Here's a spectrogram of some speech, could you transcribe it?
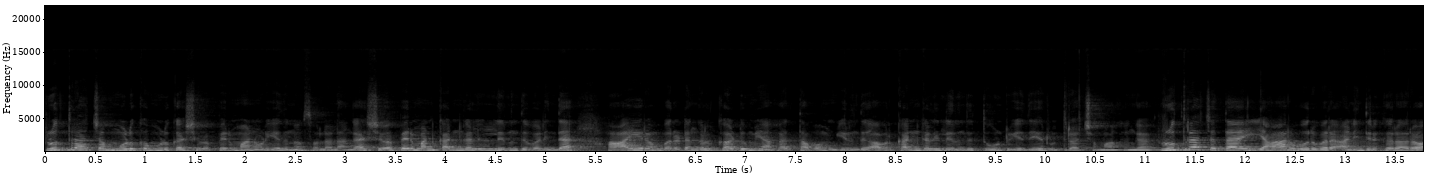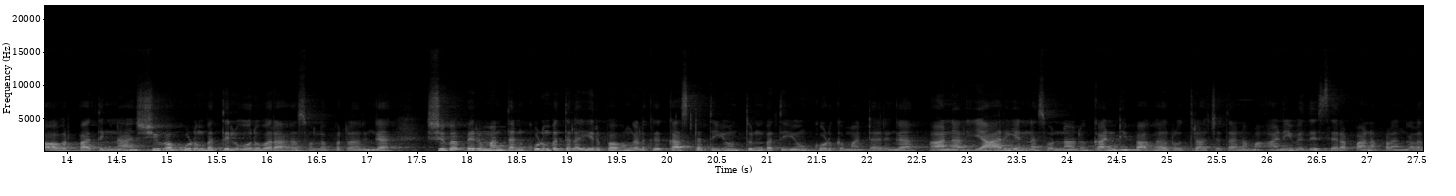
ருத்ராட்சம் முழுக்க முழுக்க சிவபெருமானுடையதுன்னு சொல்லலாங்க. சிவபெருமான் கண்களில் இருந்து வழிந்த ஆயிரம் வருடங்கள் கடுமையாக தவம் இருந்து அவர் கண்களிலிருந்து தோன்றியதே ருத்ராட்சமாகுங்க. ருத்ராட்சத்தை யார் ஒருவர் அணிந்திருக்கிறாரோ அவர் பார்த்தீங்கன்னா சிவ குடும்பத்தில் ஒருவராக சொல்லப்படுறாருங்க. சிவபெருமான் தன் குடும்பத்தில் இருப்பவங்களுக்கு கஷ்டத்தையும் துன்பத்தையும் கொடுக்க மாட்டாருங்க. ஆனால் யார் என்ன சொன்னாலும் கண்டிப்பாக ருத்ராட்சத்தை நம்ம அணிவது சிறப்பான பலன்களை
